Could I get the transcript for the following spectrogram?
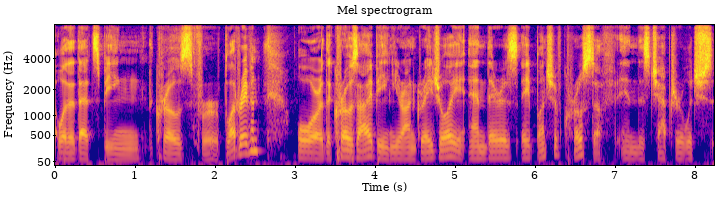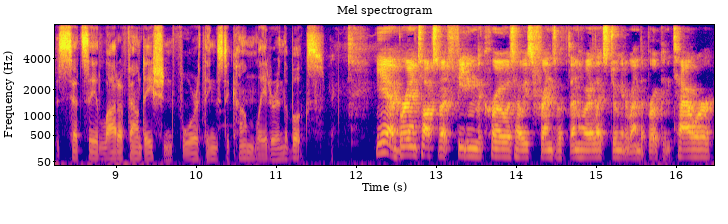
whether that's being the crows for Bloodraven or the crow's eye being Euron Greyjoy. And there is a bunch of crow stuff in this chapter, which sets a lot of foundation for things to come later in the books. Yeah, Bran talks about feeding the crows, how he's friends with them, how he likes doing it around the broken tower.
